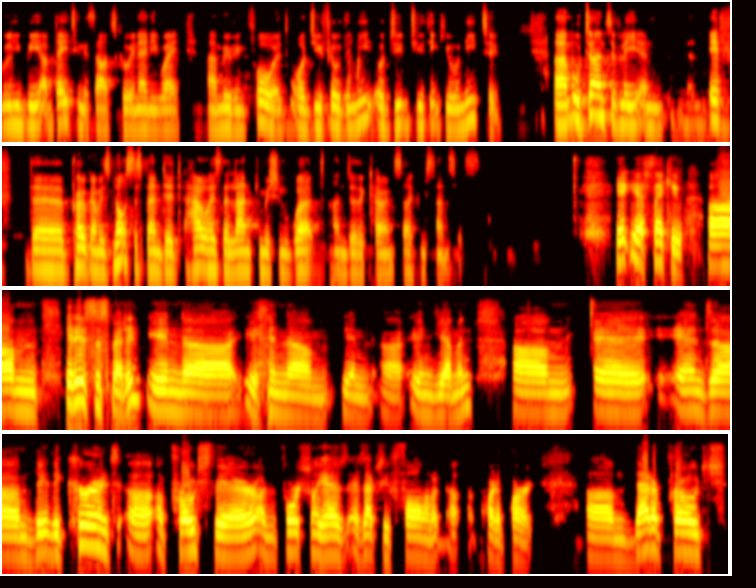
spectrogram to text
will you be updating this article in any way uh, moving forward? Or do you feel the need, or do, do you think you will need to? Um, alternatively, and if the program is not suspended, how has the Land Commission worked under the current circumstances? Yes, thank you. Um, it is suspended in uh, in um, in uh, in Yemen, um, and um, the the current uh, approach there, unfortunately, has has actually fallen uh, quite apart. Um, that approach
